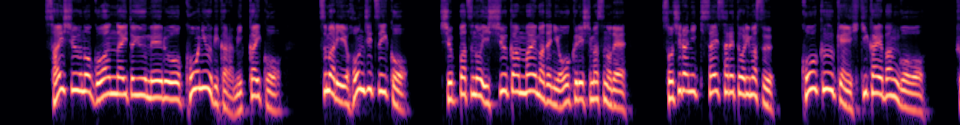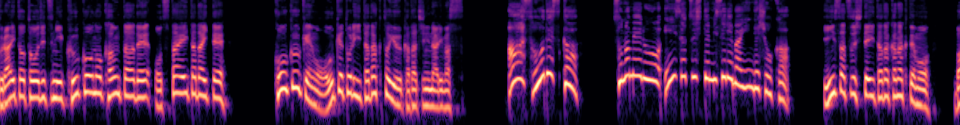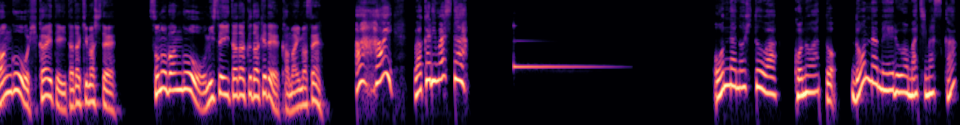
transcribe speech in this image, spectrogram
最終のご案内というメールを購入日から3日以降、つまり本日以降、出発の1週間前までにお送りしますので、そちらに記載されております航空券引き換え番号をフライト当日に空港のカウンターでお伝えいただいて、航空券をお受け取りいただくという形になります。ああ、そうですか。そのメールを印刷して見せればいいんでしょうか？印刷していただかなくても番号を控えていただきまして、その番号をお見せいただくだけで構いません。あ、はい、わかりました。女の人はこの後どんなメールを待ちますか？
